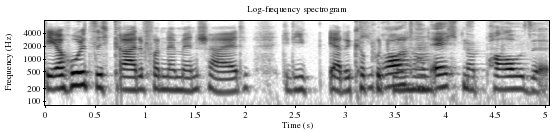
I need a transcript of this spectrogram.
die erholt sich gerade von der Menschheit, die die Erde kaputt macht. Die braucht halt echt eine Pause.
